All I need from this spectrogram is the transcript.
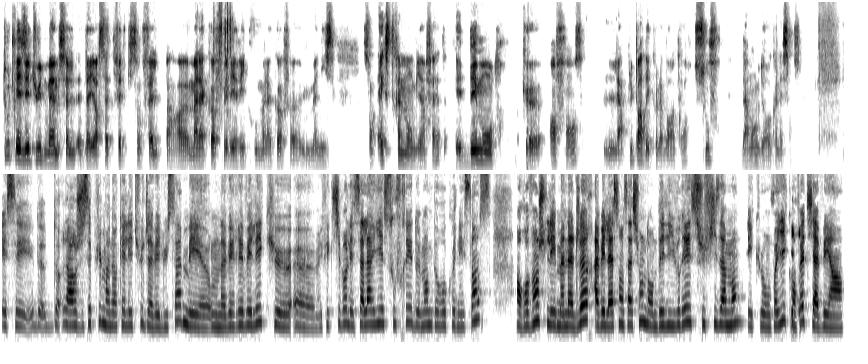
Toutes les études, même celles d'ailleurs cette fête qui sont faites par euh, Malakoff Médéric ou Malakoff euh, Humanis, sont extrêmement bien faites et démontrent qu'en France, la plupart des collaborateurs souffrent d'un manque de reconnaissance. Et c'est, alors je ne sais plus moi dans quelle étude j'avais lu ça, mais euh, on avait révélé que euh, effectivement les salariés souffraient de manque de reconnaissance. En revanche, les managers avaient la sensation d'en délivrer suffisamment et qu'on voyait qu'en fait il y avait un,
